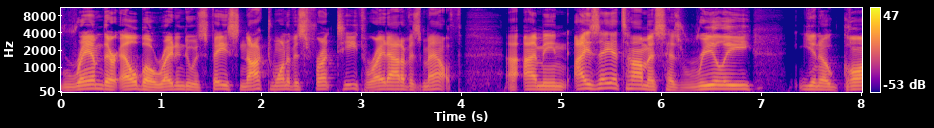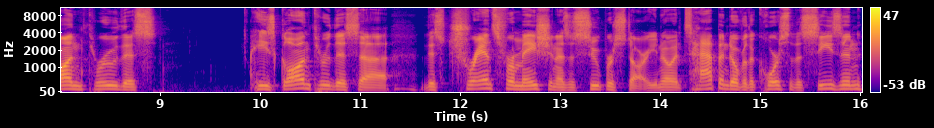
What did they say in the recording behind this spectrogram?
rammed their elbow right into his face, knocked one of his front teeth right out of his mouth. I mean, Isaiah Thomas has really, you know, gone through this. He's gone through this. Uh, this transformation as a superstar. You know, it's happened over the course of the season.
